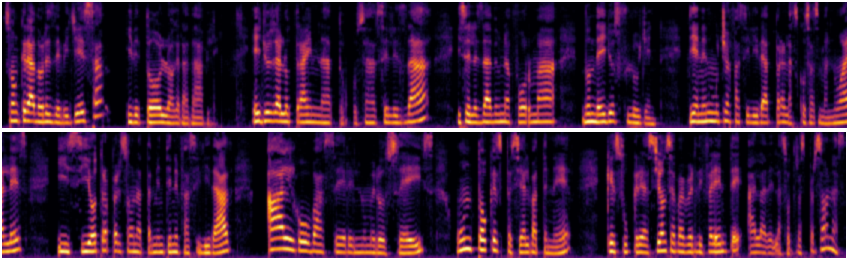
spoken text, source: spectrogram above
Son creadores de belleza y de todo lo agradable. Ellos ya lo traen nato, o sea, se les da y se les da de una forma donde ellos fluyen. Tienen mucha facilidad para las cosas manuales y si otra persona también tiene facilidad, algo va a ser el número 6, un toque especial va a tener, que su creación se va a ver diferente a la de las otras personas.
